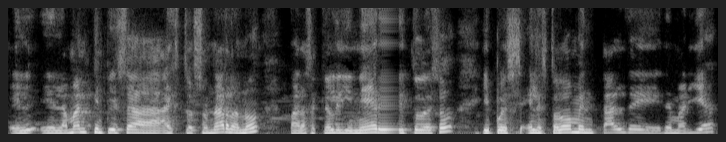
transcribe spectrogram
el, amante empieza a extorsionarla, ¿no? Para sacarle dinero y todo eso. Y pues el estado mental de, María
